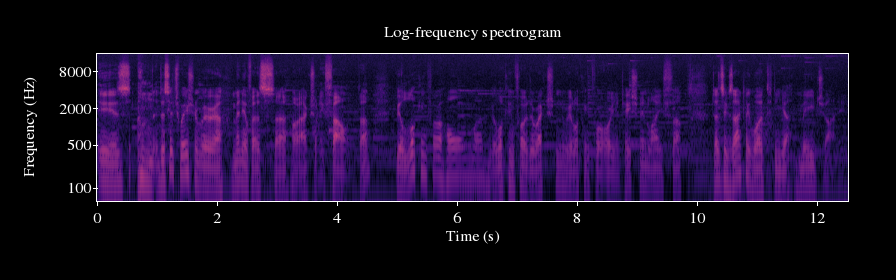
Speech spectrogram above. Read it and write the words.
is the situation where uh, many of us are actually found. We're looking for a home, we're looking for a direction, we're looking for orientation in life. that's exactly what the Magi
